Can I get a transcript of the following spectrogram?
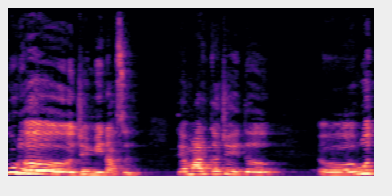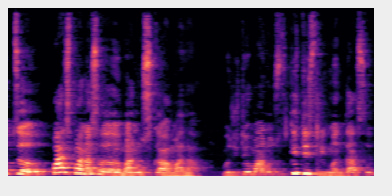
पुढं जमीन असेल त्या मालकाच्या इथं रोजचं पाच पन्नास माणूस आम्हाला म्हणजे तो माणूस किती श्रीमंत असेल?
